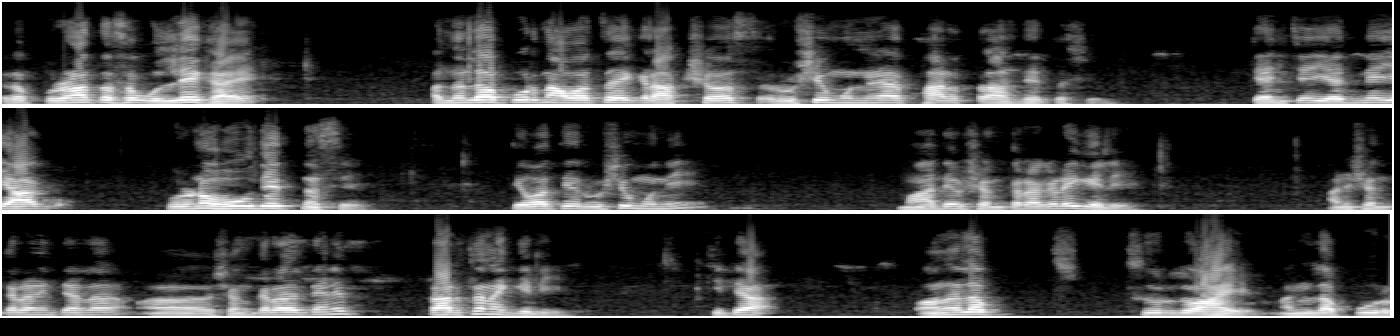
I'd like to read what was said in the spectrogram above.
त्याचा पुराणात असा उल्लेख आहे अनलापूर नावाचा एक राक्षस ऋषीमुनींना फार त्रास देत असे. त्यांचे यज्ञ याग पूर्ण होऊ देत नसे. तेव्हा ते ऋषीमुनी महादेव शंकराकडे गेले. आणि शंकराने त्याला शंकराला त्याने प्रार्थना केली की त्या अनलापूर जो आहे अनलापूर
